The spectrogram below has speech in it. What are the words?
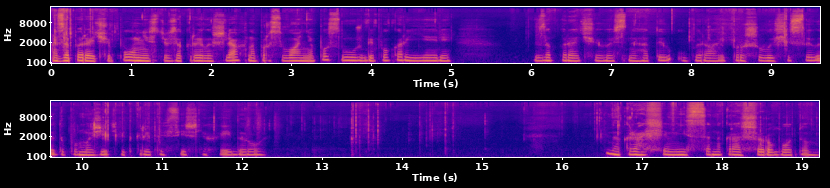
Заперечую, повністю закрили шлях на просування по службі, по кар'єрі. Заперечую весь негатив, убираю. Прошу вищі сили, допоможіть відкрити всі шляхи і дороги. На краще місце, на кращу роботу.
